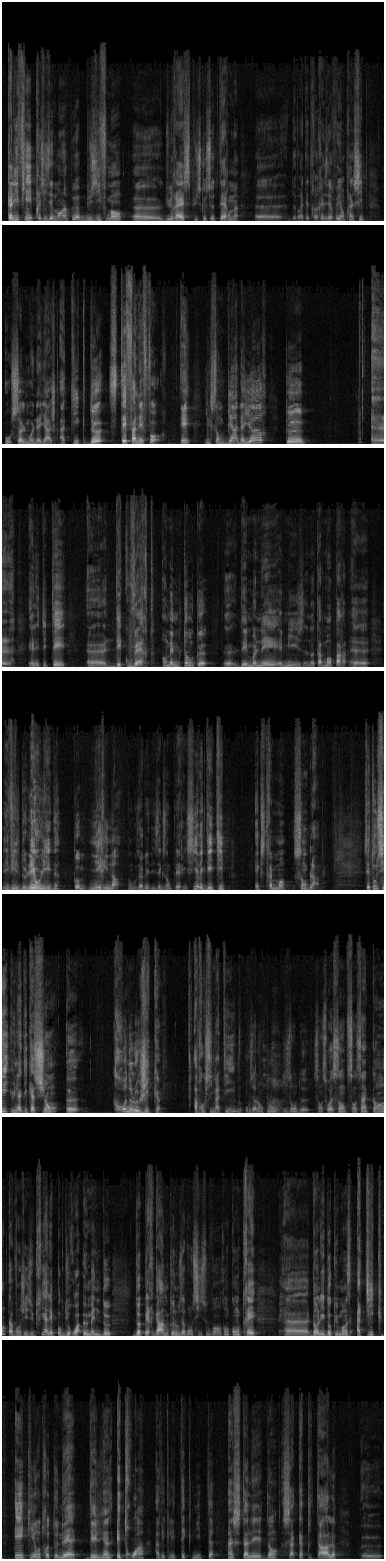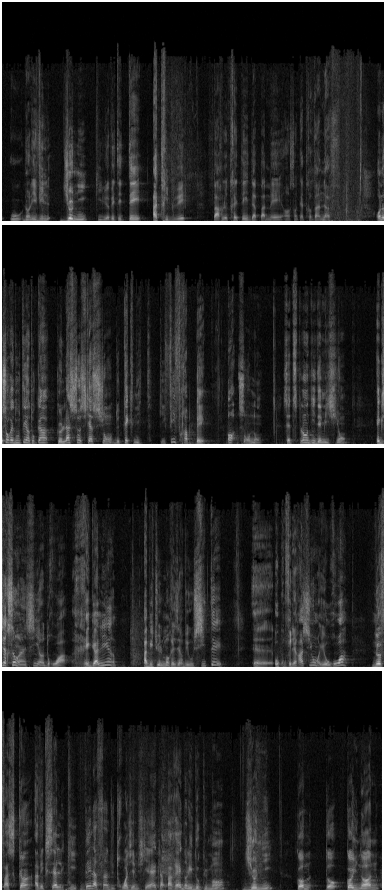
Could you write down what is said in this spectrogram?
qualifiées précisément un peu abusivement euh, du reste, puisque ce terme euh, devrait être réservé en principe au seul monnayage attique, de stéphanéphore. Et il semble bien d'ailleurs qu'elle euh, ait été découverte en même temps que des monnaies émises notamment par les villes de l'Éolide, comme Myrina, dont vous avez des exemplaires ici, avec des types extrêmement semblables. C'est aussi une indication euh, chronologique approximative, aux alentours, disons, de 160-150 avant Jésus-Christ, à l'époque du roi Eumène II de Pergame, que nous avons si souvent rencontré euh, dans les documents attiques et qui entretenait des liens étroits avec les technites installées dans sa capitale, euh, ou dans les villes d'Ionie qui lui avaient été attribuées par le traité d'Apamée en 189. On ne saurait douter en tout cas que l'association de technites qui fit frapper en son nom cette splendide émission, exerçant ainsi un droit régalien, habituellement réservé aux cités, euh, aux confédérations et aux rois, ne fasse qu'un avec celle qui, dès la fin du IIIe siècle, apparaît dans les documents d'Ionie comme to koinon,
